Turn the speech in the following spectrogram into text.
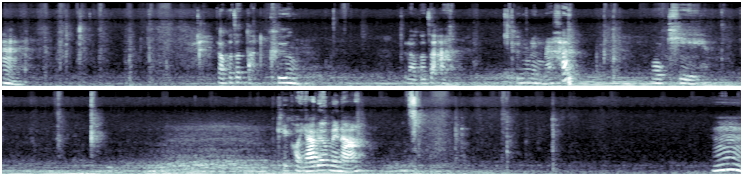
อืมเราก็จะตัดครึ่ง เราก็จะอ่านครึ่งหนึ่งนะคะ โอเคโอเคขออนุญาตเริ่มเลยนะ อืม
